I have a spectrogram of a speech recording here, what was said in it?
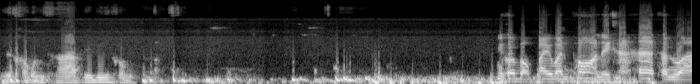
หรือขอบคุณครับพี่พี่ของมีคนบอกไปวันพ่อเลยค่ะห้าธันวา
